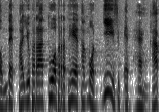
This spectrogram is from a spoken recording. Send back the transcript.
สมเด็จพยุพราชทั่วประเทศทั้งหมด 21 แห่งครับ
